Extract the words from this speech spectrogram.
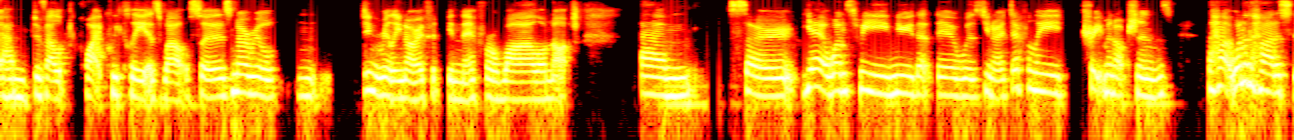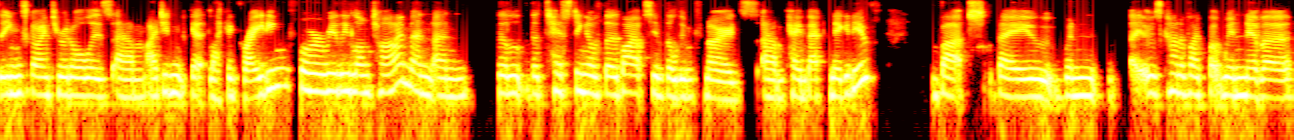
um, developed quite quickly as well. So there's no real didn't really know if it'd been there for a while or not. Um, so yeah, once we knew that there was you know definitely treatment options. Hard, one of the hardest things going through it all is um, I didn't get like a grading for a really long time, and and the the testing of the biopsy of the lymph nodes um, came back negative but they when it was kind of like but we're never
